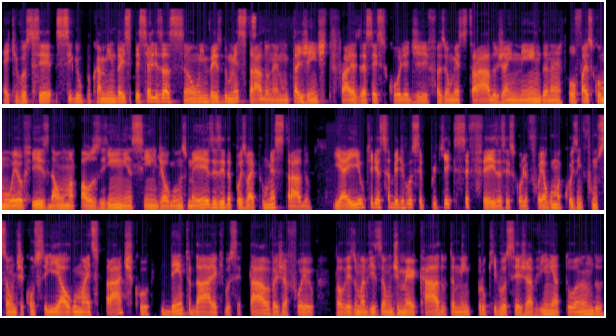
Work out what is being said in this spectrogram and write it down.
é que você seguiu para o caminho da especialização em vez do mestrado, Sim. né? Muita gente faz essa escolha de fazer o mestrado, já emenda, né? Ou faz como eu fiz, dá uma pausinha, assim, de alguns meses e depois vai para o mestrado. E aí eu queria saber de você, por que que você fez essa escolha? Foi alguma coisa em função de conseguir algo mais prático dentro da área que você estava? Já foi talvez uma visão de mercado também para o que você já vinha atuando?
